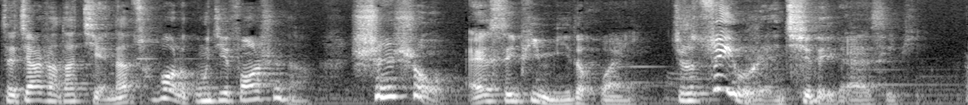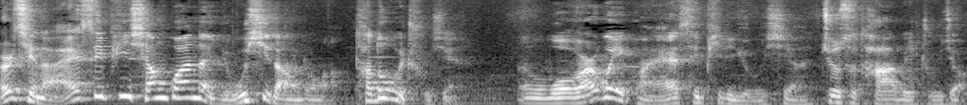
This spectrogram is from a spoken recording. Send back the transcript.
再加上它简单粗暴的攻击方式呢，深受 SCP 迷的欢迎，就是最有人气的一个 SCP。而且呢，SCP 相关的游戏当中啊，它都会出现。嗯，我玩过一款 SCP 的游戏啊，就是它为主角。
